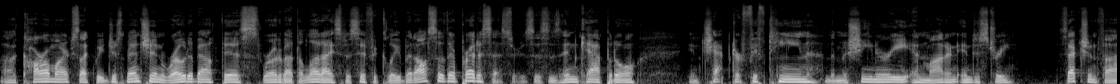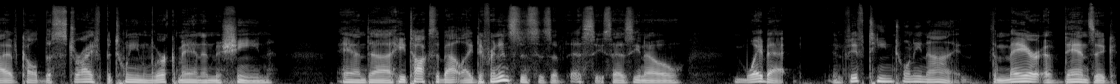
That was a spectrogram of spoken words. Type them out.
Uh, Karl Marx, like we just mentioned, wrote about this, wrote about the Luddites specifically, but also their predecessors. This is in Capital in Chapter 15, The Machinery and Modern Industry, Section 5, called The Strife Between Workman and Machine. And uh, he talks about like different instances of this. He says, you know, way back in 1529, the mayor of Danzig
